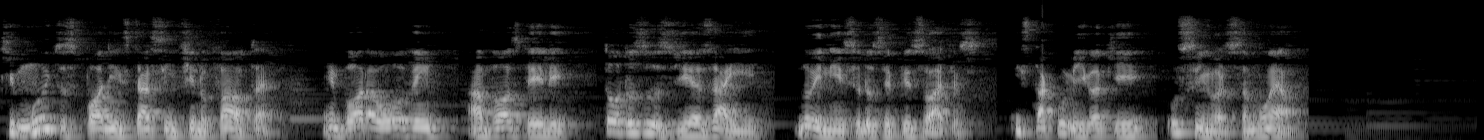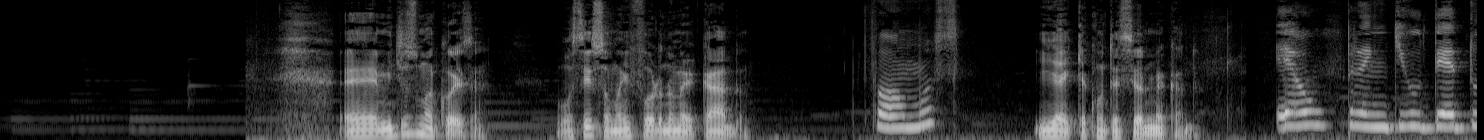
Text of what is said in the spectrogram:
que muitos podem estar sentindo falta, embora ouvem a voz dele todos os dias aí no início dos episódios. Está comigo aqui o Sr. Samuel. É, me diz uma coisa. Você e sua mãe foram no mercado? Fomos. E aí, o que aconteceu no mercado? Eu prendi o dedo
